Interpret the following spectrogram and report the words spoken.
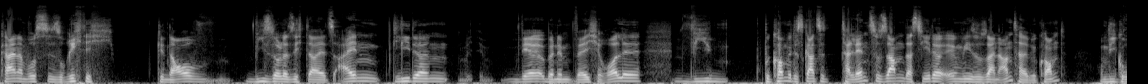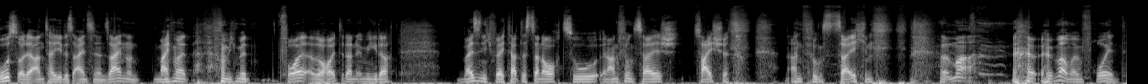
keiner wusste so richtig genau, wie soll er sich da jetzt eingliedern, wer übernimmt welche Rolle, wie bekommen wir das ganze Talent zusammen, dass jeder irgendwie so seinen Anteil bekommt? Und wie groß soll der Anteil jedes Einzelnen sein? Und manchmal habe ich mir vorher, also heute dann irgendwie gedacht, weiß ich nicht, vielleicht hat es dann auch zu, in Anführungszeichen, in Anführungszeichen, hör mal, hör mal, mein Freund,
